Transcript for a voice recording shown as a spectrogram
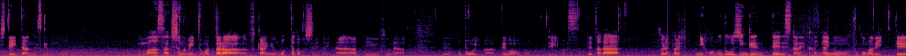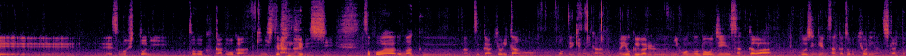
していたんですけどもまあ作者の目に留まったら不快に思ったかもしれないなっていうふうなことを今では思っています。でただそれやっぱり日本の同人限定ですかね。海外のとこまで行ってその人に届くかどうかなんて気にしてらんないですしそこはうまくなんつうか距離感を持っていけばいいかなと。よく言われる日本の同人作家は同人ゲーム作家ちょっと距離が近いと。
